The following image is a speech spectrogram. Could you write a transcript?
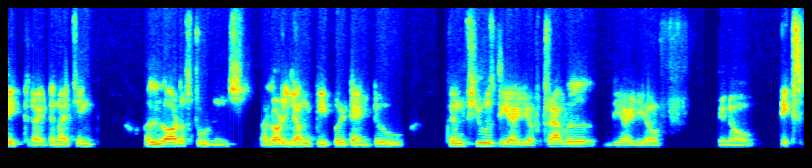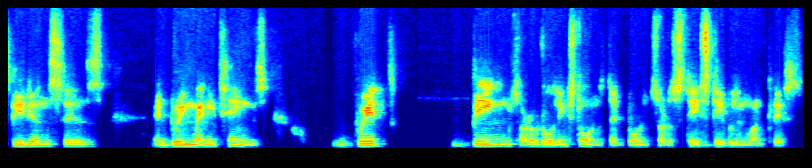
pick right? And i think a lot of students, a lot of young people tend to confuse the idea of travel, the idea of, you know, experiences and doing many things with being sort of rolling stones that don't sort of stay stable in one place.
